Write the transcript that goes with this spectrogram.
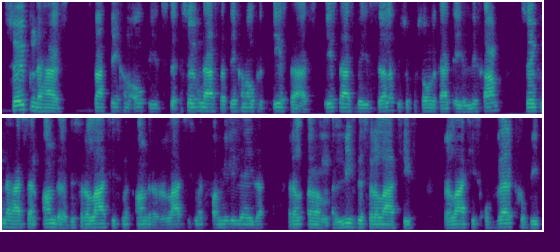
Zevende huis staat tegenover je. Zevende huis staat tegenover het eerste huis. Eerste huis ben jezelf, dus je persoonlijkheid en je lichaam. Zevende huis zijn anderen, dus relaties met anderen, relaties met familieleden, ehm, liefdesrelaties, relaties op werkgebied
